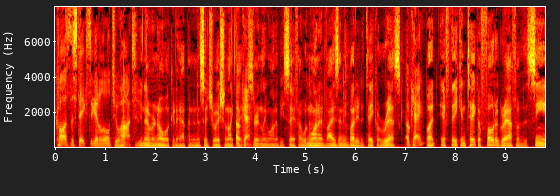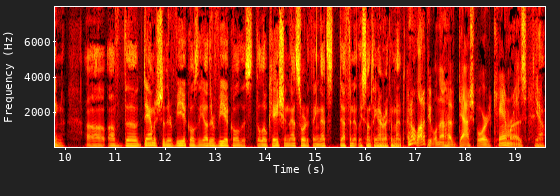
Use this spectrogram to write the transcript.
cause the stakes to get a little too hot? You never know what could happen in a situation like that. Okay. You certainly want to be safe. I wouldn't want to advise anybody to take a risk. Okay. But if they can take a photograph of the scene, uh, of the damage to their vehicles, the other vehicle, this, the location, that sort of thing, that's definitely something I recommend. I know a lot of people now have dashboard cameras. Yeah.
